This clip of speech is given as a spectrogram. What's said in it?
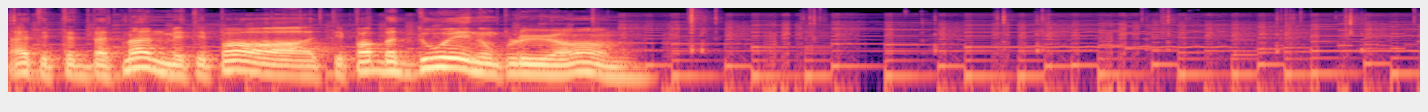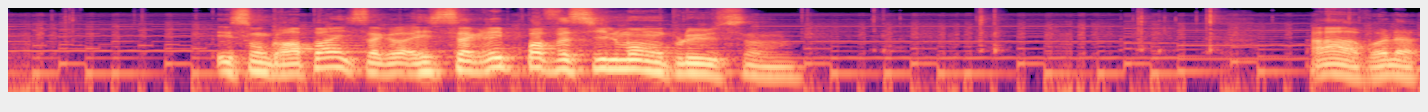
Ah, t'es peut-être Batman, mais t'es pas... T'es pas doué non plus, hein. Et son grappin, il s'agrippe pas facilement en plus. Ah, voilà.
